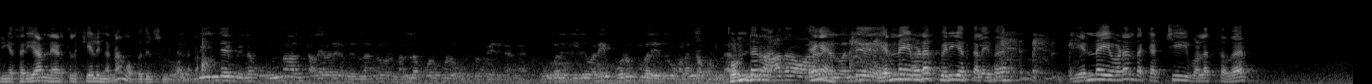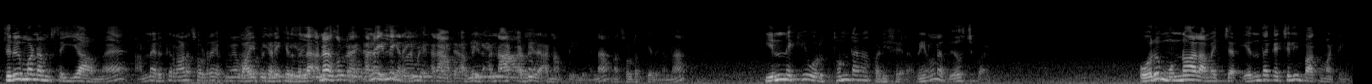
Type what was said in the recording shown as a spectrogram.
நீங்கள் சரியான நேரத்தில் கேளுங்கன்னா அவங்க பதில் சொல்லுவாங்க. பிஜேபியில முன்னாள் தலைவர்கள் எல்லாமே ஒரு நல்ல பொறுப்புல கொடுத்து போயிருக்காங்க. உங்களுக்கு இதுவரை பொறுப்புகள் எதுவும் வழங்கப்படல. தொண்டர் ஆதரவாளர்கள் வந்து என்னை விட பெரிய தலைவர் என்னை விட இந்த கட்சியை வளர்த்தவர் திருமணம் செய்யாம அண்ணன் இருக்கிறனால சொல்றேன் எப்பவுமே வாய்ப்பு கிடைக்கிறது இல்லை. அண்ணா சொல்றேன். அண்ணா இல்லைங்க இல்லைங்க. அண்ணா, அப்படி இல்லை. அண்ணா அப்படி இல்லை. அண்ணா அப்படி இல்லைங்கண்ணா நான் சொல்றது கேளுங்கண்ணா. இன்னைக்கு ஒரு தொண்டனா படி நீங்க நல்லா யோசிச்சு பாருங்க. ஒரு முன்னாள் அமைச்சர் எந்த கட்சியிலையும் பார்க்க மாட்டீங்க.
